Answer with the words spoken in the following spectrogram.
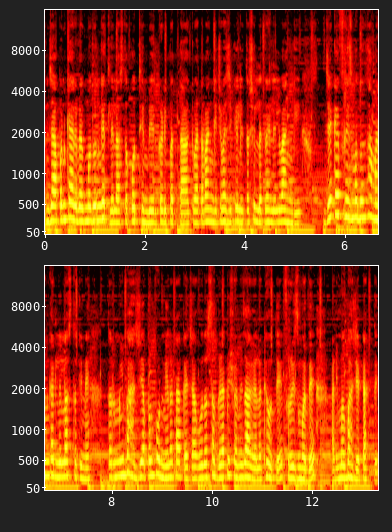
जे आपण कॅरीबॅगमधून घेतलेलं असतं कोथिंबीर कढीपत्ता किंवा आता वांग्याची भाजी केली तर शिल्लक राहिलेली वांगी जे काही फ्रीजमधून सामान काढलेलं असतं की नाही तर मी भाजी आपण फोडणीला टाकायच्या अगोदर सगळ्या पिशव्या मी जाग्याला ठेवते फ्रीजमध्ये आणि मग भाजी टाकते.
